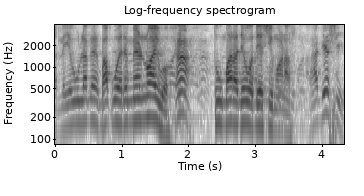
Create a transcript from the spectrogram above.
એટલે એવું લાગે બાપુ અરે મેળ નો આવ્યો. હા. તું મારા જેવો દેશી માણસ. હા દેશી.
